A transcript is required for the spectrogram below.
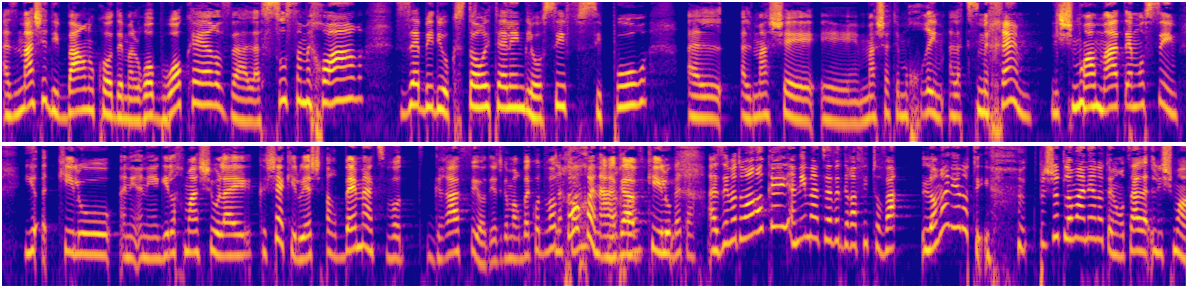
אז מה שדיברנו קודם על רוב ווקר ועל הסוס המכוער, זה בדיוק storytelling, להוסיף סיפור על, על מה, ש, אה, מה שאתם מוכרים, על עצמכם, לשמוע מה אתם עושים. כאילו, אני, אני אגיד לך משהו אולי קשה, כאילו, יש הרבה מעצבות גרפיות, יש גם הרבה כותבות נכון, תוכן, נכון, אגב, כאילו. בטח. אז אם את אומרת, אוקיי, אני מעצבת גרפית טובה, לא מעניין אותי, פשוט לא מעניין אותי, אני רוצה לשמוע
